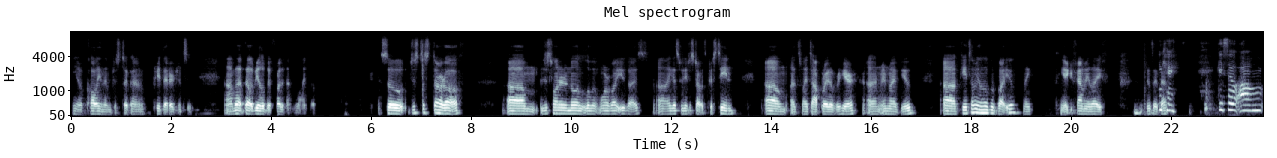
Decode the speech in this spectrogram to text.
you know calling them just to kind of create that urgency. Uh, but that would be a little bit farther down the line though. So just to start off, um, I just wanted to know a little bit more about you guys. Uh, I guess we could just start with Christine. Um, that's my top right over here, uh, in my view. Uh, can you tell me a little bit about you, like you know, your family life, things like that? Okay. Okay. So um,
